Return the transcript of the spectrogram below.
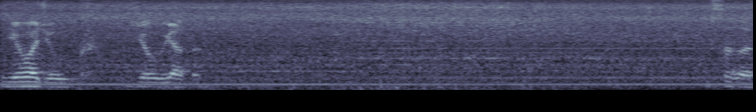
हा जेवा जेवक जेवूया आता. असं कर.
